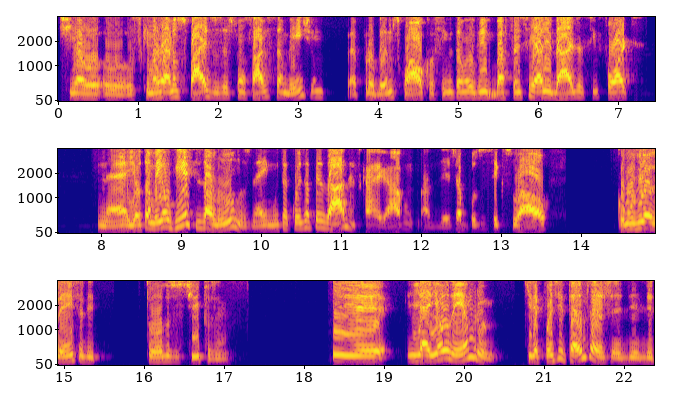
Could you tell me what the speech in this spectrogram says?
tinha o, os que não eram os pais, os responsáveis também tinham é, problemas com álcool, assim, então eu vi bastante realidades, assim, fortes, né, e eu também ouvi esses alunos, né, e muita coisa pesada eles carregavam, desde abuso sexual, como violência de todos os tipos, né. E, e aí eu lembro que depois de tantas, de, de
